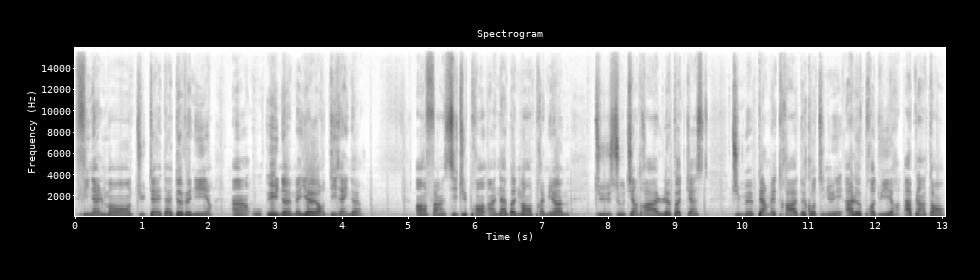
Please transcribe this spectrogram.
Finalement, tu t'aides à devenir un ou une meilleure designer. Enfin, si tu prends un abonnement premium, tu soutiendras le podcast. tu me permettras de continuer à le produire à plein temps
